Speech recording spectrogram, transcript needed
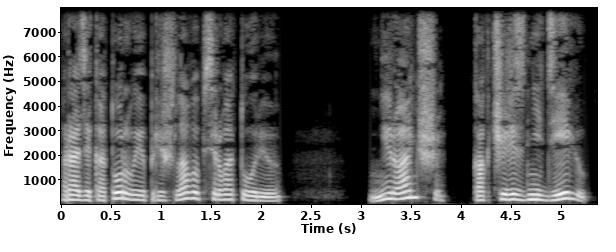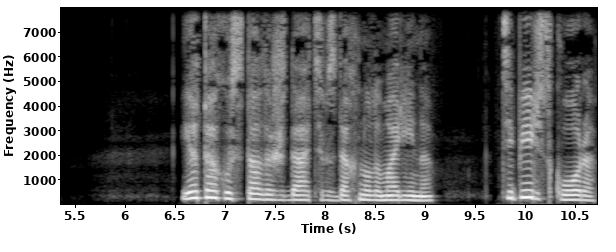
ради которого я пришла в обсерваторию. Не раньше, как через неделю. Я так устала ждать, вздохнула Марина. Теперь скоро.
